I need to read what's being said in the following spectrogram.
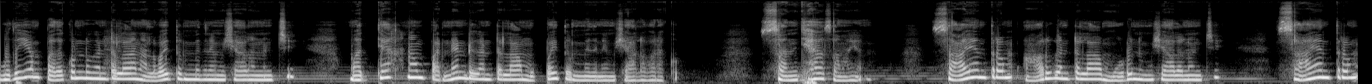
ఉదయం పదకొండు గంటల నలభై తొమ్మిది నిమిషాల నుంచి మధ్యాహ్నం పన్నెండు గంటల ముప్పై తొమ్మిది నిమిషాల వరకు. సంధ్యా సమయం. సాయంత్రం ఆరు గంటల మూడు నిమిషాల నుంచి సాయంత్రం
